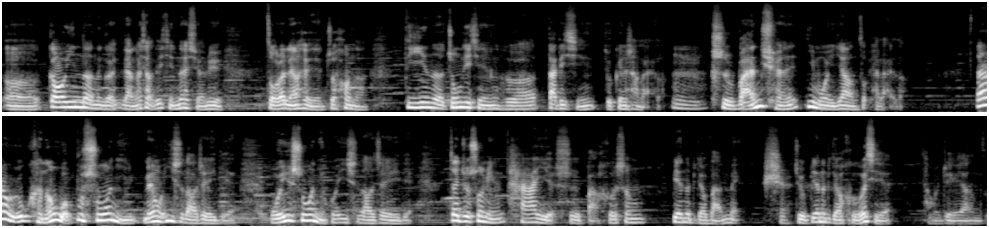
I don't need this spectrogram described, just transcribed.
呃高音的那个两个小提琴的旋律，走了两小节之后呢，低音的中提琴和大提琴就跟上来了，嗯是完全一模一样走下来的。但是，如果可能我不说，你没有意识到这一点；我一说，你会意识到这一点，这就说明它也是把和声编得比较完美。是就编得比较和谐，才会这个样子。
